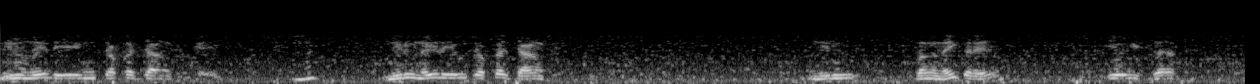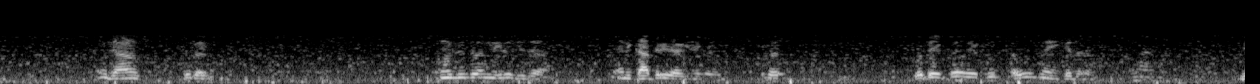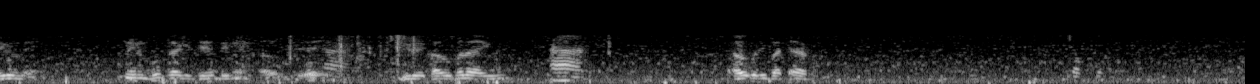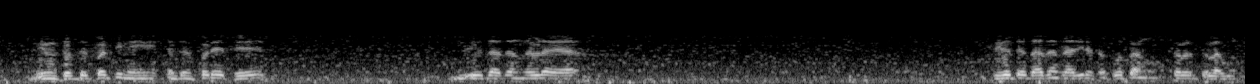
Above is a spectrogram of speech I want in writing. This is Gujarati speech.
નીરુ નહીં દે હું ચોક્કસ જાણું છું કે? નીરુ નહીં દે એવું ચોક્કસ જાણું છું. નીરુ ભંગ નહીં કરે એવો વિશ્વાસ હું જાણું છું. શું હું જુદો નીરુ જુદા. એની ખાતરી રાખીને કહ્યું? પોતે એકલો એકલું થવું જ નહીં કે નીરુ નહીં નીરુ ભૂખ લાગી છે નીરુ ખાવું છે હા. નીરુ ખાવું બધા આવ્યું હા આવું બધી પાછા ચોક્કસ એવું શબ્દ પડતી નહીં શબ્દ પડે છે દેવ દાદા નવડાયા ધીરે દાદા રાજી રાખે પોતાનું સરળ ચલાવવું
